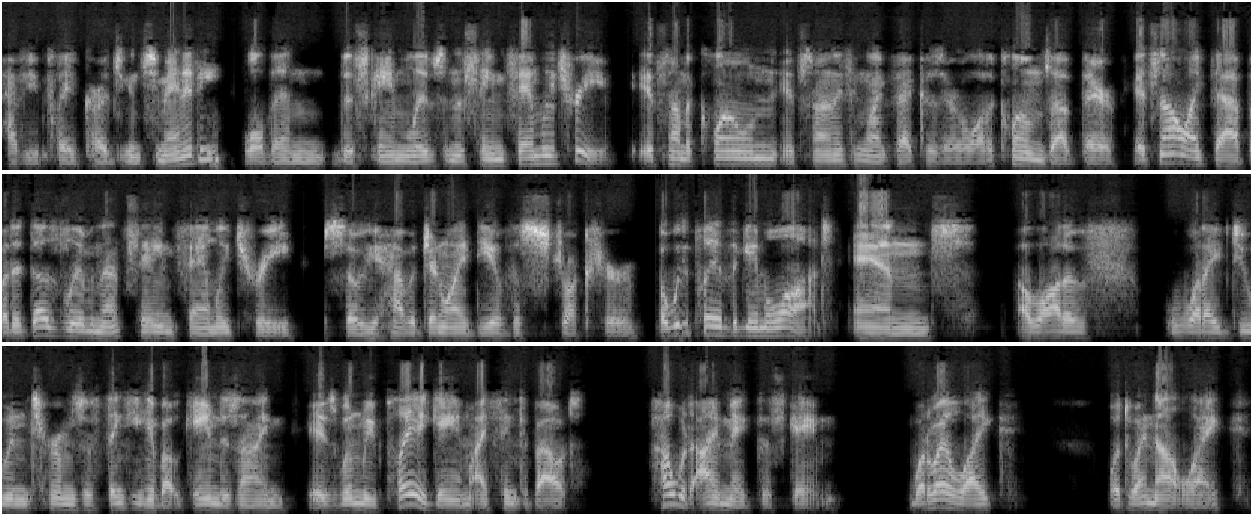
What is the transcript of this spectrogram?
have you played Cards Against Humanity? Well, then this game lives in the same family tree. It's not a clone. It's not anything like that because there are a lot of clones out there. It's not like that, but it does live in that same family tree. So you have a general idea of the structure. But we played the game a lot and a lot of what I do in terms of thinking about game design is when we play a game, I think about how would I make this game? What do I like? What do I not like?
